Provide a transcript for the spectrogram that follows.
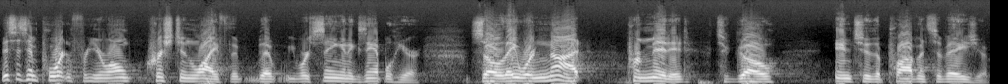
this is important for your own Christian life that, that we were seeing an example here. So they were not permitted to go into the province of Asia.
